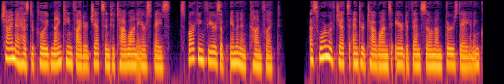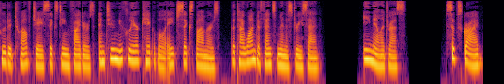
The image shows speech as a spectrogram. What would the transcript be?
China has deployed 19 fighter jets into Taiwan airspace, sparking fears of imminent conflict. A swarm of jets entered Taiwan's air defense zone on Thursday and included 12 J 16 fighters and two nuclear capable H 6 bombers, the Taiwan Defense Ministry said. Email address. Subscribe.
